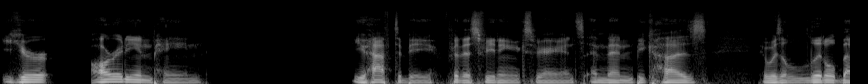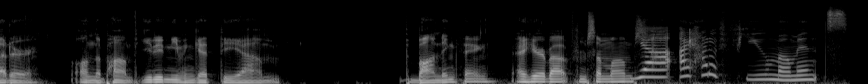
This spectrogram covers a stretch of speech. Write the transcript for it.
you're already in pain. You have to be for this feeding experience, and then because it was a little better on the pump, you didn't even get the um the bonding thing I hear about from some moms. Yeah, I had a few moments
